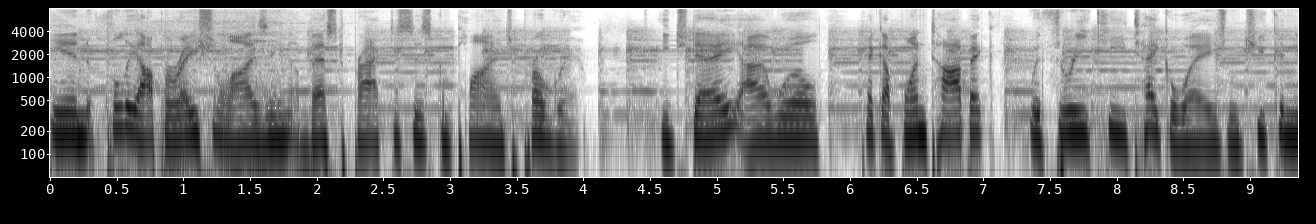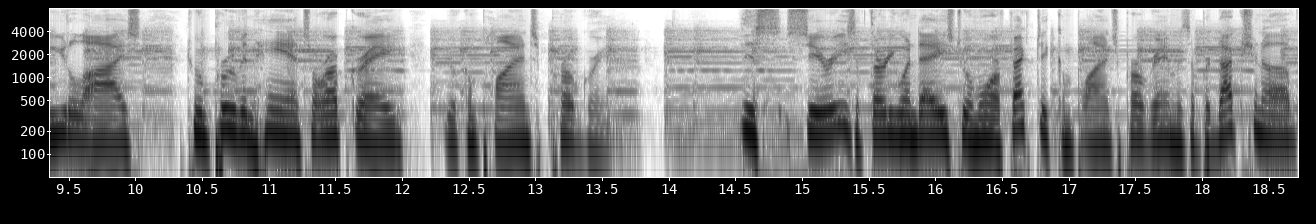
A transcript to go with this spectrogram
in fully operationalizing a best practices compliance program. Each day, I will pick up one topic with three key takeaways which you can utilize to improve, enhance, or upgrade your compliance program. This series of 31 Days to a More Effective Compliance Program is a production of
